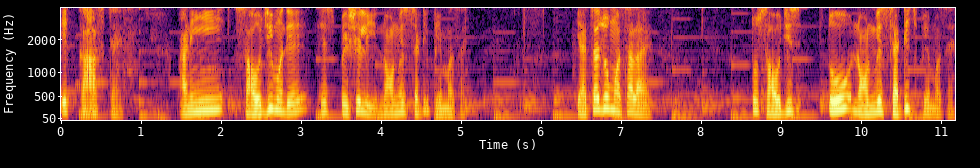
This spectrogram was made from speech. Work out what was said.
एक कास्ट आहे. आणि सावजीमध्ये हे स्पेशली नॉनव्हेजसाठी फेमस आहे. याचा जो मसाला आहे तो सावजी तो नॉनव्हेजसाठीच फेमस आहे.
